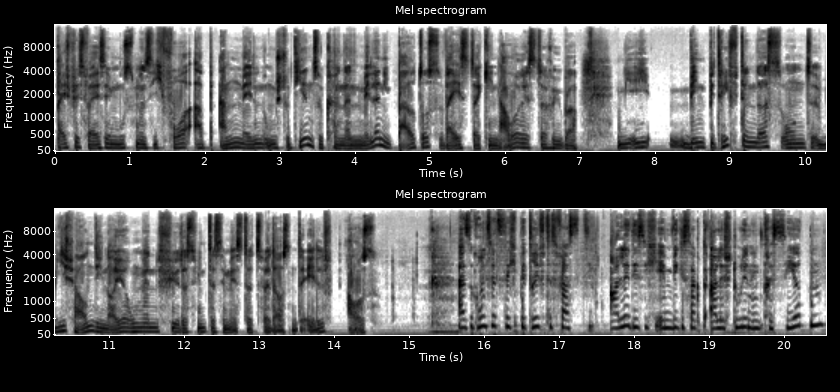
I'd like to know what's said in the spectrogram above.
Beispielsweise muss man sich vorab anmelden, um studieren zu können. Melanie Bartos weiß da genaueres darüber. Wie, wen betrifft denn das und wie schauen die Neuerungen für das Wintersemester 2011 aus? Also grundsätzlich betrifft es fast alle, die sich eben, wie gesagt, alle Studien interessierten.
